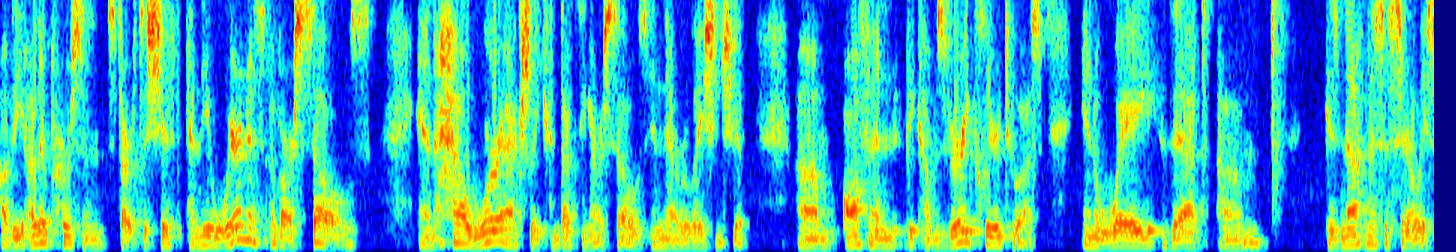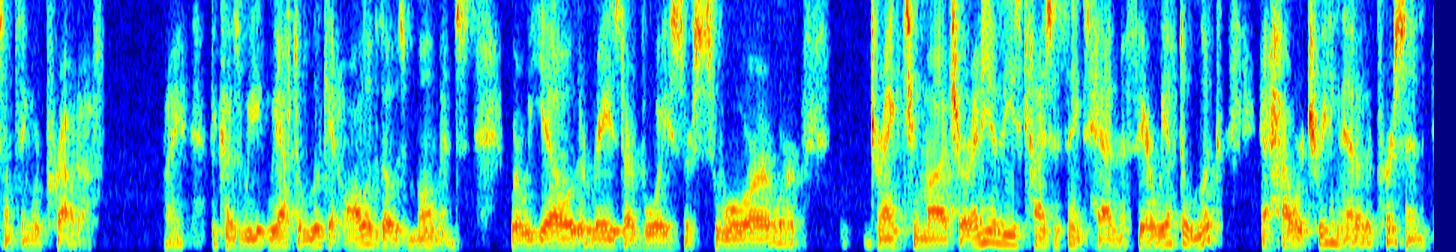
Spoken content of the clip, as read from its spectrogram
of the other person starts to shift and the awareness of ourselves and how we're actually conducting ourselves in that relationship um, often becomes very clear to us in a way that um, is not necessarily something we're proud of right? Because we we have to look at all of those moments where we yelled or raised our voice or swore or drank too much or any of these kinds of things had an affair we have to look at how we're treating that other person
